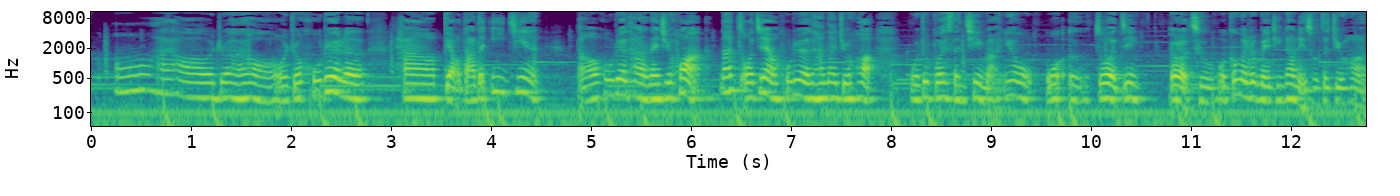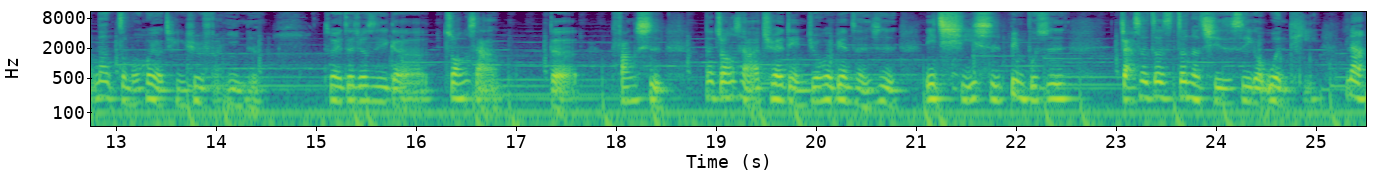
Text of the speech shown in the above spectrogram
“哦，还好，我觉得还好。”我就忽略了他表达的意见。然后忽略他的那句话，那我既然忽略了他那句话，我就不会生气嘛，因为我耳左耳进右耳出，我根本就没听到你说这句话，那怎么会有情绪反应呢？所以这就是一个装傻的方式。那装傻的缺点就会变成是你其实并不是假设这真的其实是一个问题，那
